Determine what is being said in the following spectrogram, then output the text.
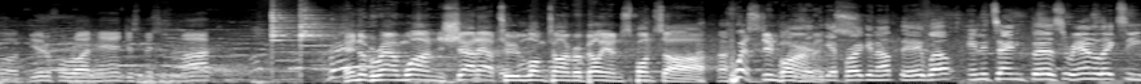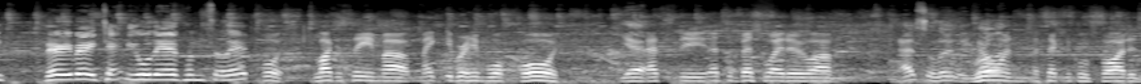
Oh, beautiful right hand, just misses the mark. End of round one. Shout out to longtime Rebellion sponsor, Quest Boys had to get broken up there. Well, entertaining first round, Alexi. Very, very technical there from Saleh. Foot. Like to see him uh, make Ibrahim walk forward. Yeah, That's the that's the best way to um, absolutely. ruin a technical fighter's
